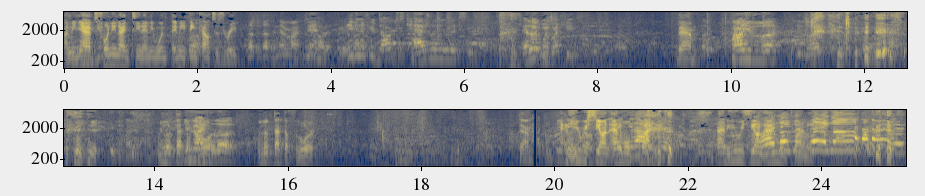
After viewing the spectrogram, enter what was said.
I mean, yeah, it's 2019. Anyone, anything counts as rape. Nothing, nothing. Never mind. Forget about it. Forget Even about if your dog just casually licks you. Hey, look, my butt cheeks. Damn. How you look? You look. we looked at the You guys floor. look. We looked at the floor. Damn. And here we see on Animal get out of Planet. and here we see on Animal Planet.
